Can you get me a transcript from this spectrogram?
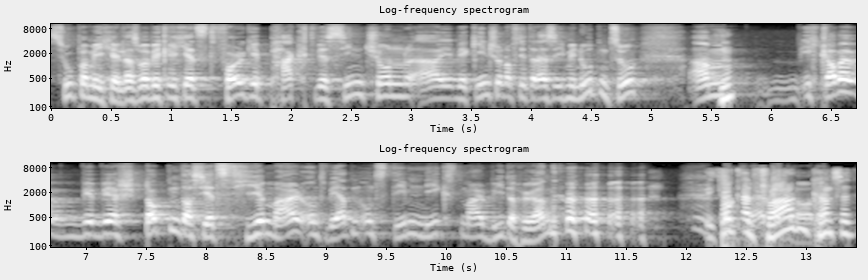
Super, Michael, das war wirklich jetzt voll gepackt. Wir sind schon, äh, wir gehen schon auf die 30 Minuten zu. Ähm, hm? Ich glaube, wir, wir stoppen das jetzt hier mal und werden uns demnächst mal wieder hören. Ich wollte gerade fragen, kannst du,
